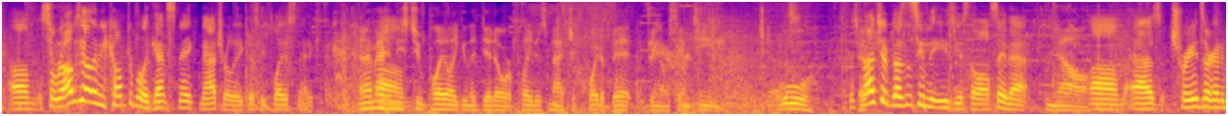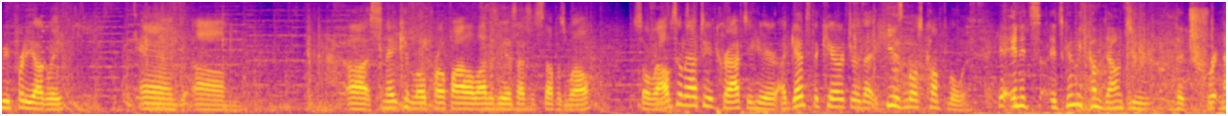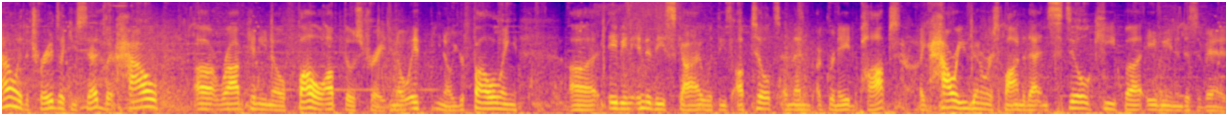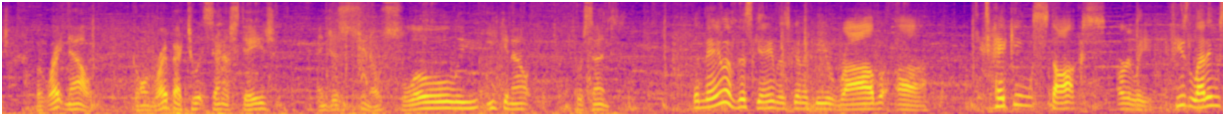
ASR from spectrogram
Um, so Rob's got to be comfortable against Snake naturally because he plays Snake. And I imagine Um, these two play like in the Ditto or play this matchup quite a bit, being on the same team. Ooh, This Yeah. matchup doesn't seem the easiest though. I'll say that. no. Um, as trades are going to be pretty ugly, and um, uh, Snake can low profile a lot of ZSS and stuff as well. So Rob's going to have to get crafty here against the character that he is most comfortable with. Yeah, and it's it's going to come down to the not only the trades like you said, but how uh, Rob can you know follow up those trades. You know, if you know you're following uh, Avien into the sky with these up tilts and then a grenade pops, like how are you going to respond to that and still keep uh, Avien in disadvantage? But right now, going right back to it center stage and just you know slowly eking out percent. The name of this game is going to be Rob uh, taking stocks early. If he's letting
